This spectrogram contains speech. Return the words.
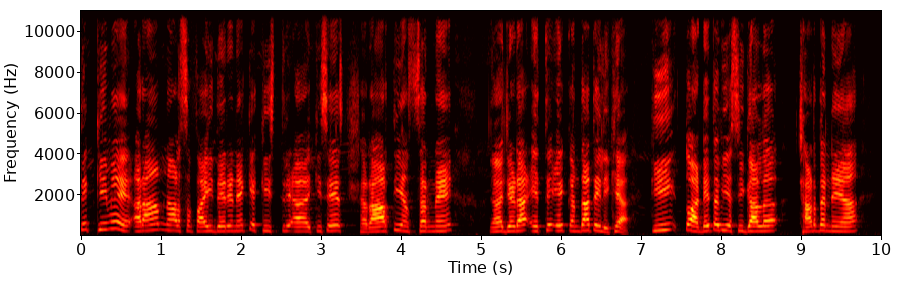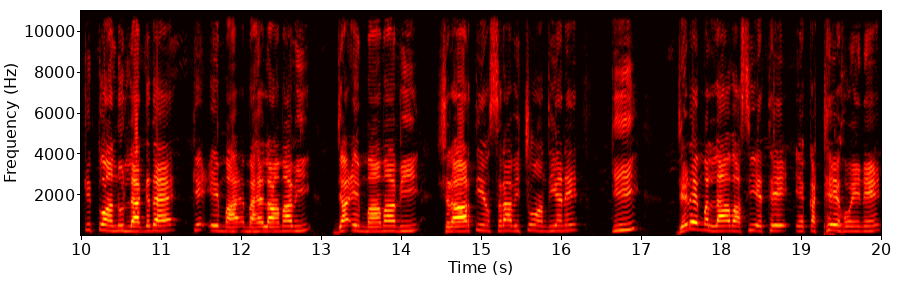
ਤੇ ਕਿਵੇਂ ਆਰਾਮ ਨਾਲ ਸਫ਼ਾਈ ਦੇ ਰਹੇ ਨੇ ਕਿ ਕਿਸ ਤਰੀ- ਕਿਸੇ ਸ਼ਰਾਰਤੀ ਅਨਸਰ ਨੇ ਜਿਹੜਾ ਇੱਥੇ ਇਹ ਕੰਧਾ ਤੇ ਲਿਖਿਆ। ਕਿ ਤੁਹਾਡੇ ਤੇ ਵੀ ਅਸੀਂ ਗੱਲ ਛੱਡ ਦਿੰਨੇ ਆ ਕਿ ਤੁਹਾਨੂੰ ਲੱਗਦਾ ਹੈ ਕਿ ਇਹ ਮਹ- ਮਹਿਲਾਵਾਂ ਵੀ ਜਾਂ ਇਹ ਮਾਵਾਂ ਵੀ ਸ਼ਰਾਰਤੀ ਅਨਸਰਾਂ ਵਿੱਚੋਂ ਆਉਂਦੀਆਂ ਨੇ? ਕਿ ਜਿਹੜੇ ਮੱਲਾ ਵਾਸੀ ਇੱਥੇ ਇਕੱਠੇ ਹੋਏ ਨੇ,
